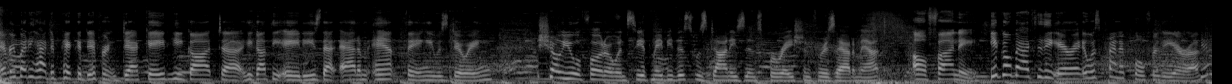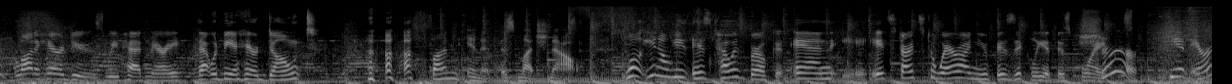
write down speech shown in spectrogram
Everybody had to pick a different decade. He got uh, he got the 80s, that Adam Ant thing he was doing. Show you a photo and see if maybe this was Donny's inspiration for his Adam Ant. Oh, funny. You go back to the era, it was kind of cool for the era. Yeah. A lot of hairdos we've had, Mary. That would be a hair don't. Fun in it as much now. Well, you know, he, his toe is broken, and it starts to wear on you physically at this point. Sure. He and Aaron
